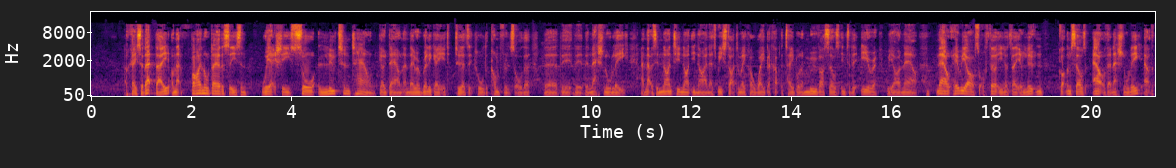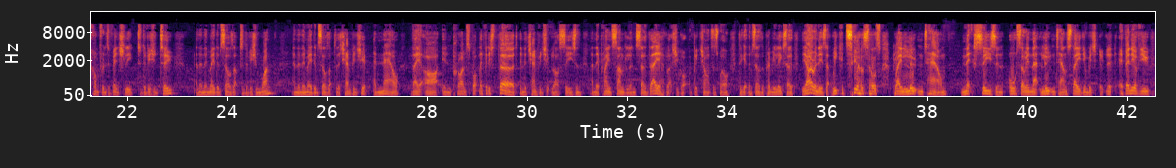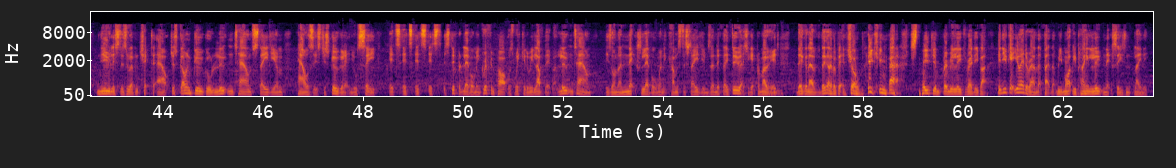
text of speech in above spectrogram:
Okay, so that day, on that final day of the season, we actually saw Luton Town go down and they were relegated to, as it called, the conference or the, the, the, the, the National League. And that was in 1999 as we started to make our way back up the table and move ourselves into the era we are now. Now, here we are, sort of 13 years later, Luton got themselves out of their National League, out of the conference eventually to Division 2 and then they made themselves up to Division One, and then they made themselves up to the Championship, and now they are in prime spot. They finished third in the Championship last season, and they're playing Sunderland, so they have actually got a big chance as well to get themselves the Premier League. So the irony is that we could see ourselves playing Luton Town next season also in that Luton Town Stadium which if any of you new listeners who haven't checked it out just go and google Luton Town Stadium houses just google it and you'll see it's it's it's it's it's different level I mean Griffin Park was wicked and we loved it but Luton Town is on a next level when it comes to stadiums. And if they do actually get promoted, they're gonna have they're gonna have a bit of job making that stadium Premier League ready. But can you get your head around that fact that we might be playing Luton next season, Laney?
